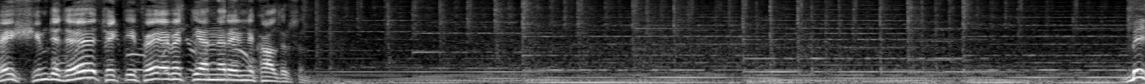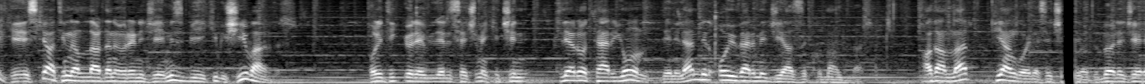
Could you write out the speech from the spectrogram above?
Ve şimdi de teklife evet diyenler elini kaldırsın. Belki eski Atinalılardan öğreneceğimiz bir iki bir şey vardır. Politik görevlileri seçmek için kleroteryon denilen bir oy verme cihazı kullandılar. Adamlar piyango ile seçiliyordu. Böylece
